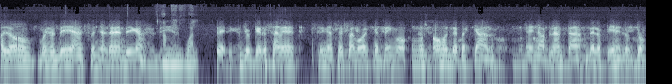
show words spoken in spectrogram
Aló, buenos días, Señor le bendiga. Amén, igual. Yo quiero saber me hace favor que tengo unos ojos de pescado en la planta de los pies, en los dos.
